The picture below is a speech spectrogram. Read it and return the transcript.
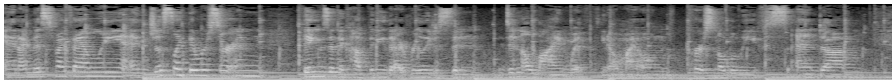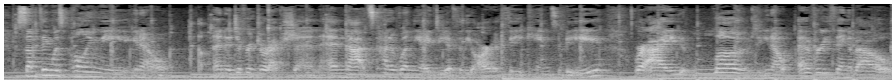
and I missed my family and just like there were certain things in the company that I really just didn't didn't align with, you know, my own personal beliefs and um something was pulling me, you know, in a different direction. And that's kind of when the idea for the Art of Fate came to be, where I loved, you know, everything about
